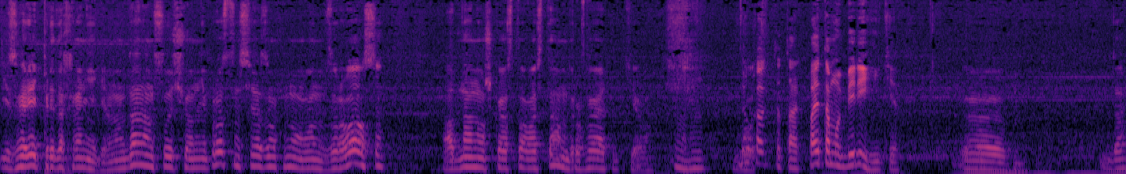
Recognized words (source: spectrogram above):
и сгореть предохранитель. Но в данном случае он не просто на себя замкнул, он взорвался, одна ножка осталась там, другая отлетела. Ну Вот. как-то так. Поэтому берегите. Э, да,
